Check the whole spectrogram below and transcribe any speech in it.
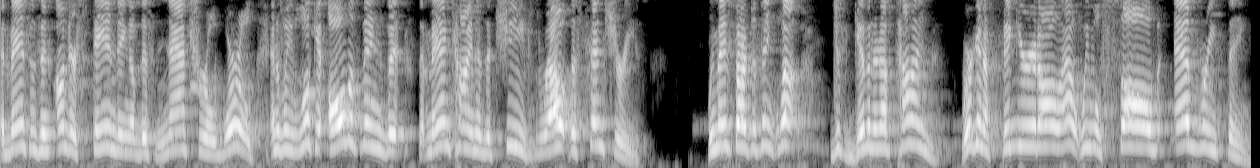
advances in understanding of this natural world. And if we look at all the things that, that mankind has achieved throughout the centuries, we may start to think, well, just given enough time, we're going to figure it all out. We will solve everything.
